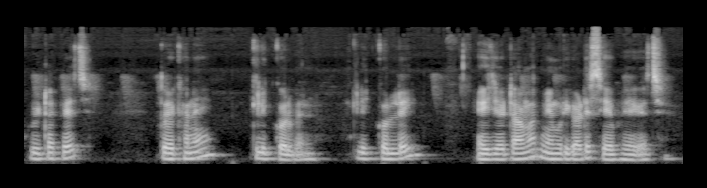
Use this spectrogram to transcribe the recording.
কুড়িটা পেজ তো এখানে ক্লিক করবেন। ক্লিক করলেই এই যে এটা আমার মেমোরি কার্ডে সেভ হয়ে গেছে।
